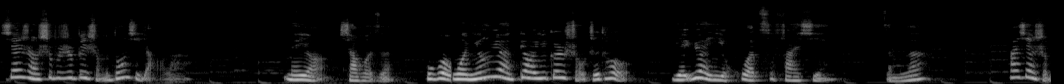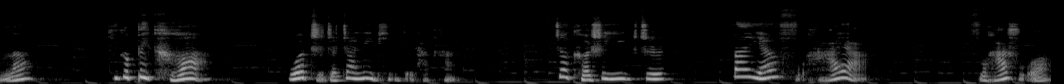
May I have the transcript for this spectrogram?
先生是不是被什么东西咬了？”“没有，小伙子。不过我宁愿掉一根手指头，也愿意获此发现。”“怎么了？发现什么了？”“一个贝壳。”我指着战利品给他看，“这可是一只斑眼腐蛤呀！腐蛤属，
